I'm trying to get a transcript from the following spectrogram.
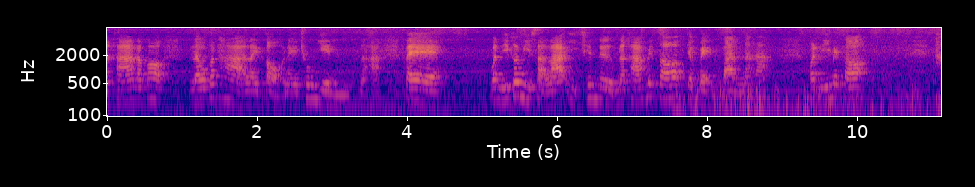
นะคะ แล้วก็ แล้วก็ทาอะไรต่อในช่วงเย็นนะคะ แต่วันนี้ก็มีสาระอีกเช่นเดิมนะคะแม่เต้อจะแบ่งปันนะคะ วันนี้แม่เต้อท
